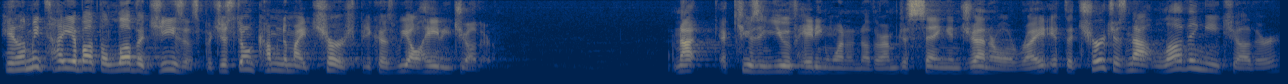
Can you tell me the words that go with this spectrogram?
Hey, let me tell you about the love of Jesus, but just don't come to my church because we all hate each other. I'm not accusing you of hating one another. I'm just saying in general, right? If the church is not loving each other,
